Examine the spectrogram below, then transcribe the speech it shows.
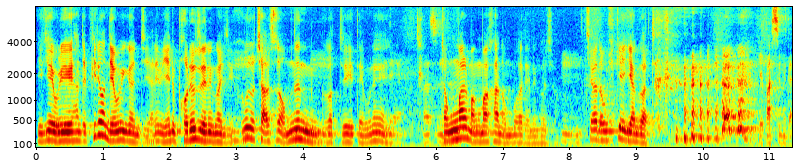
이게 우리한테 필요한 내용인 건지 아니면 얘는 버려도 되는 건지 그거조차 알 수 없는 것들이기 때문에 네, 맞습니다. 정말 막막한 업무가 되는 거죠. 음, 제가 너무 쉽게 얘기한 것 같아요. 예, 맞습니다.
